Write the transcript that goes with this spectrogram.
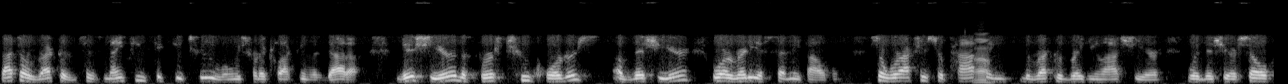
that's a record since 1962 when we started collecting this data. This year, the first two quarters of this year, we're already at 70,000. So we're actually surpassing oh. the record breaking last year with this year. So,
